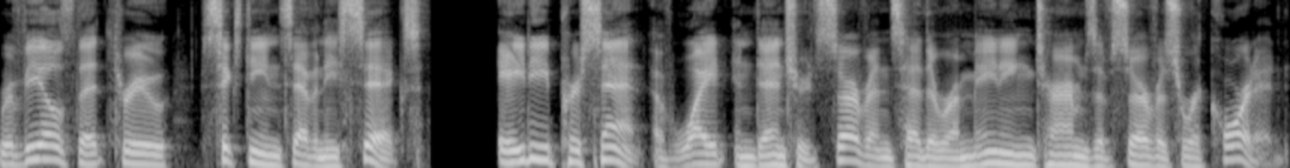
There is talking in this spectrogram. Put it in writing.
reveals that through 1676, 80% of white indentured servants had their remaining terms of service recorded,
